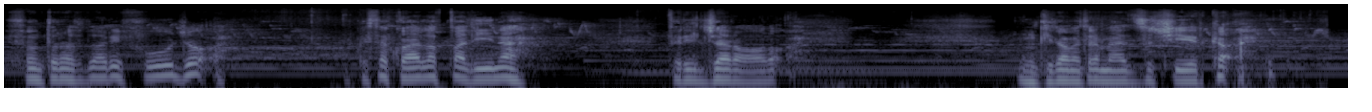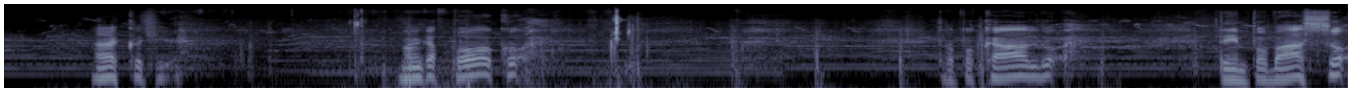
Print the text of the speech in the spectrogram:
sono tornato dal rifugio, questa qua è la palina per il Giarolo, un chilometro e mezzo circa. Eccoci, manca poco, troppo caldo, tempo basso,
